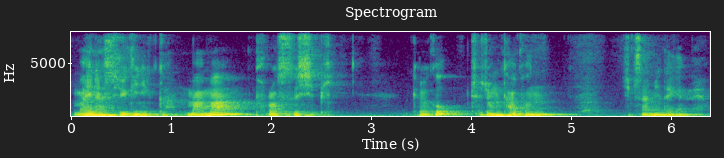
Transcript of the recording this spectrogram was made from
마이너스 6이니까 마마 플러스 12 결국 최종 답은 13이 되겠네요.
